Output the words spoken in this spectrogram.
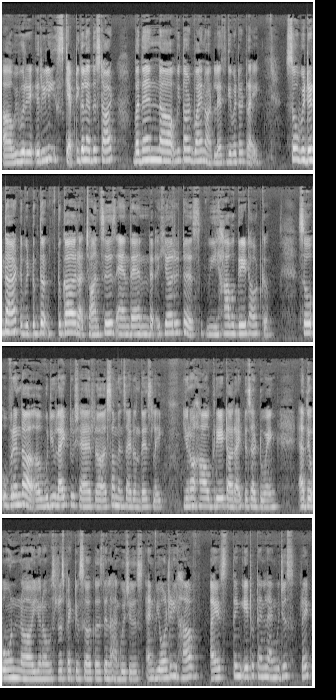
uh, we were re- really skeptical at the start but then uh, we thought why not? Let's give it a try. So we did that. We took the took our chances and then here it is. We have a great outcome. So Vrinda, uh, would you like to share uh, some insight on this? Like you know how great our writers are doing at their own uh, you know respective circles their languages. And we already have i think 8 or 10 languages right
